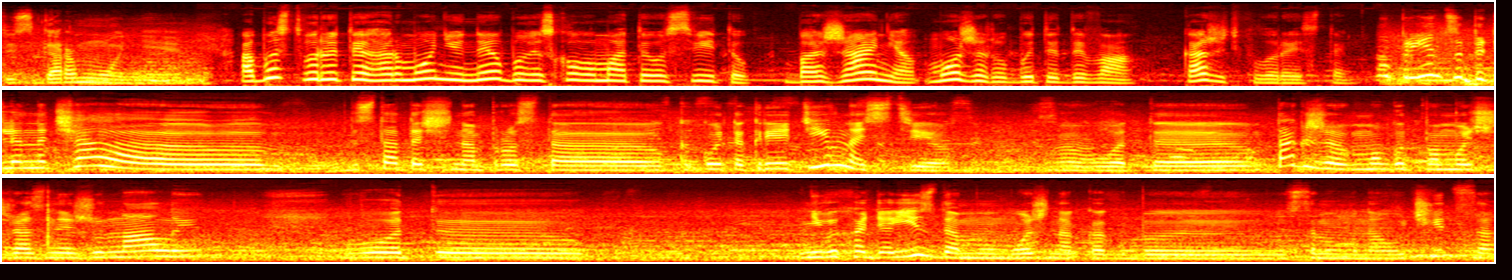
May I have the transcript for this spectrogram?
То есть гармония. Аби створити гармонію, не обов'язково мати освіту. Бажання може робити дива, кажуть флористи. Ну, в принципе, для начала э, достаточно просто какой-то креативности. Вот. э, Также могут помочь разные журналы. Вот. э, Не выходя из дому, можно как бы самому научиться.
